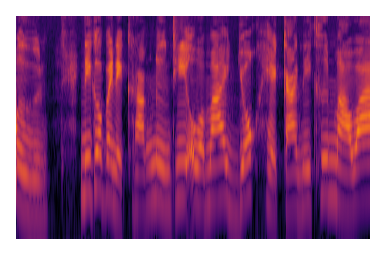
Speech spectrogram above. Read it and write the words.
ปืน นี่ก็เป็นอีกครั้งหนึ่งที่โอบามายกเหตุการณ์นี้ขึ้นมาว่า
